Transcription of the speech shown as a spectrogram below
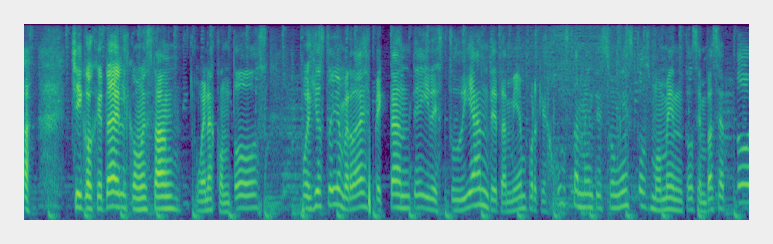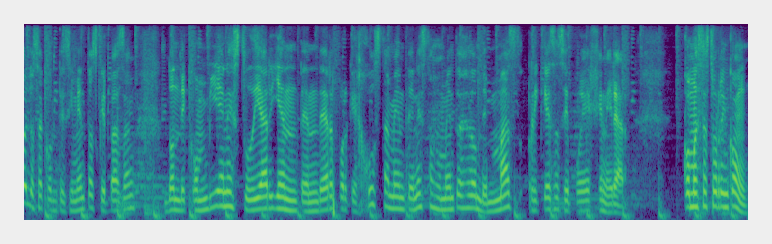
Chicos, ¿qué tal? ¿Cómo están? Buenas con todos. Pues yo estoy en verdad expectante y de estudiante también porque justamente son estos momentos, en base a todos los acontecimientos que pasan, donde conviene estudiar y entender porque justamente en estos momentos es donde más riqueza se puede generar. ¿Cómo estás tu rincón?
